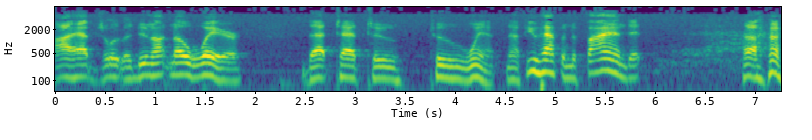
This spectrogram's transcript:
I absolutely do not know where that tattoo went. Now, if you happen to find it, I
